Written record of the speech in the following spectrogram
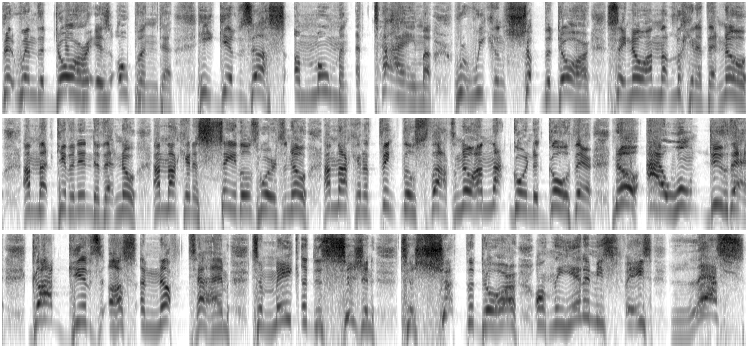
that when the door is opened, uh, He gives us a moment, a time where we can shut the door, say, No, I'm not looking at that. No, I'm not giving into that. No, I'm not going to say those words. No, I'm not going to think those thoughts. No, I'm not going to go there. No, I won't do that. God gives us enough time to make a decision to shut the door on the enemy's face, lest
